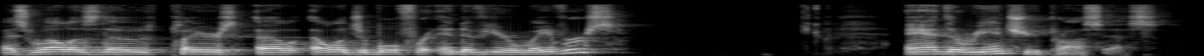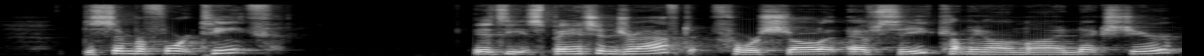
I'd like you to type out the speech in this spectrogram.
as well as those players el- eligible for end of year waivers and the reentry process. December 14th, is the expansion draft for Charlotte FC coming online next year.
